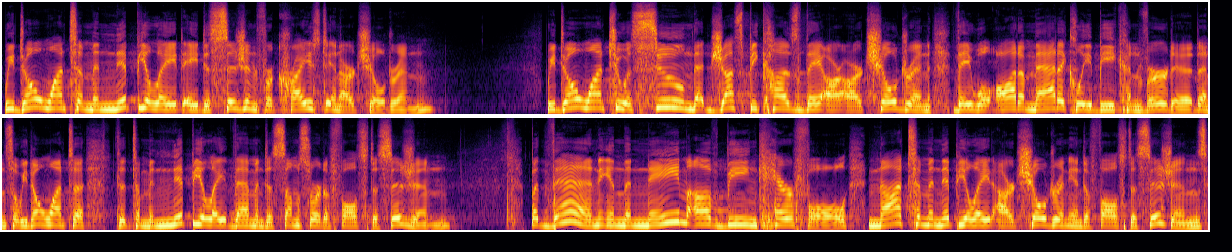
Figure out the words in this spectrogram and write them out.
We don't want to manipulate a decision for Christ in our children. We don't want to assume that just because they are our children, they will automatically be converted. And so we don't want to, to, to, manipulate them into some sort of false decision. But then, in the name of being careful not to manipulate our children into false decisions,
